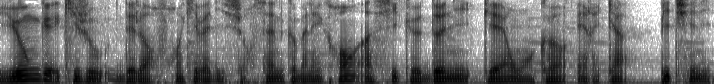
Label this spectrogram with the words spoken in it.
Young, qui joue dès lors Frankie Valli sur scène comme à l'écran, ainsi que Donnie Kerr ou encore Erika Piccini.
